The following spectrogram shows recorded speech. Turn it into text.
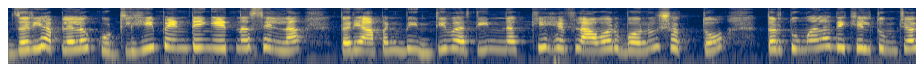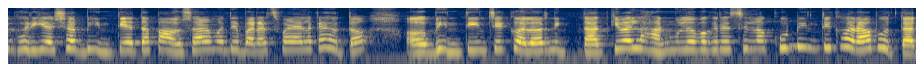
जरी आपल्याला कुठलीही पेंटिंग येत नसेल ना तरी आपण भिंतीवरती नक्की हे फ्लावर बनवू शकतो. तर तुम्हाला देखील तुमच्या घरी अशा भिंती आता पावसाळ्यामध्ये बऱ्याच वेळेला काय होतं भिंतींचे कलर निघतात किंवा लहान मुलं वगैरे असेल ना खूप भिंती खराब होतात.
